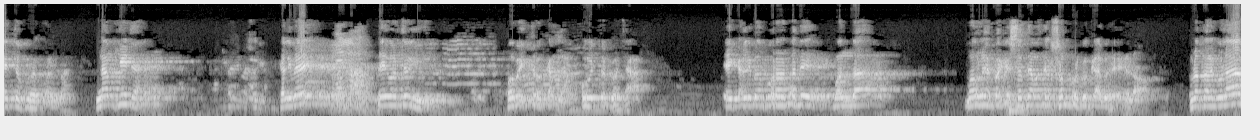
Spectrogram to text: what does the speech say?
এই তো পুরো নাম কি এটা কালিমায় এই অর্থ কি? পবিত্র কালা পবিত্র কথা। এই কালিমা পড়ার বাদে বন্দা মাওলায় পাকের সাথে আমাদের সম্পর্ক কামে হয়ে গেল। আমরা তার গোলাম।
